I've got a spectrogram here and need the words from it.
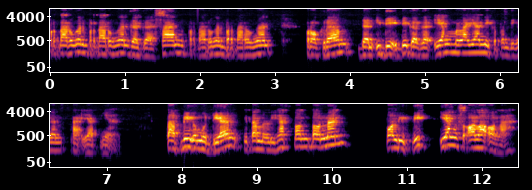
pertarungan-pertarungan uh, gagasan, pertarungan-pertarungan program dan ide-ide yang melayani kepentingan rakyatnya. Tapi kemudian kita melihat tontonan politik yang seolah-olah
